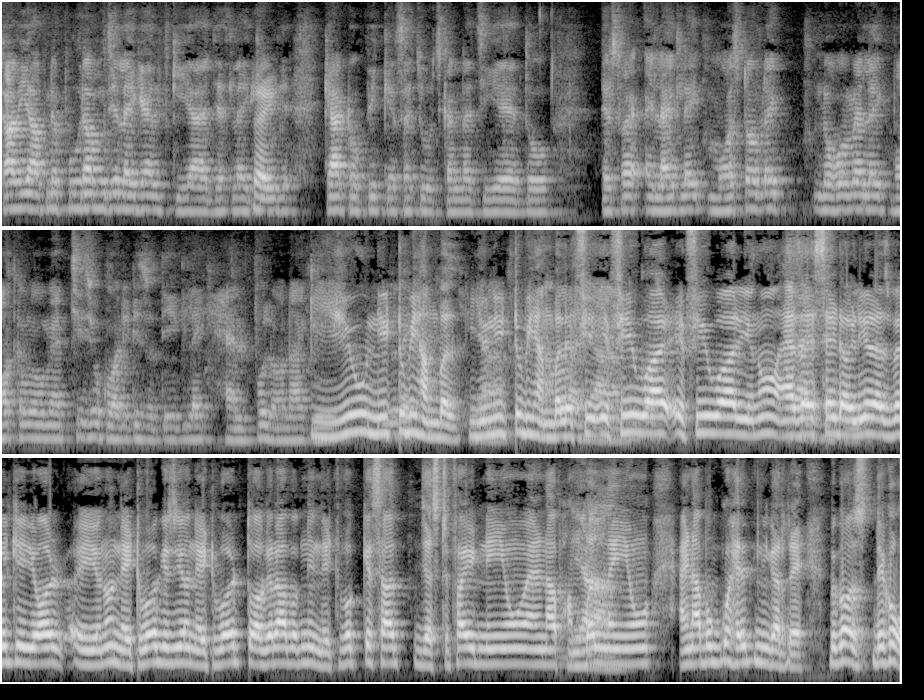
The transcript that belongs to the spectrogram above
का भी आपने पूरा मुझे लाइक हेल्प किया है जैसे लाइक Right. क्या टॉपिक कैसा चूज़ करना चाहिए तो that's why I like like most of like लोगों में लाइक बहुत कम लोगों में अच्छी जो क्वालिटीज होती है कि लाइक हेल्पफुल होना कि you need to be humble you need to be humble if you if you are if you are you know as I said earlier as well कि your you know network is your network तो अगर आप अपने नेटवर्क के साथ जस्टिफाइड नहीं हो एंड आप हम्बल नहीं हो एंड आप उनको हेल्प नहीं कर रहे बिकॉज़ देखो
